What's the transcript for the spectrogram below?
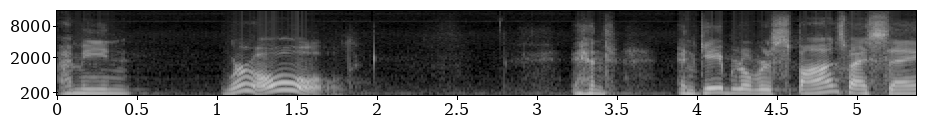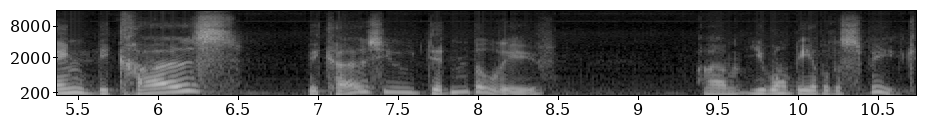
I mean, we're old. And, and Gabriel responds by saying, Because, because you didn't believe, um, you won't be able to speak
